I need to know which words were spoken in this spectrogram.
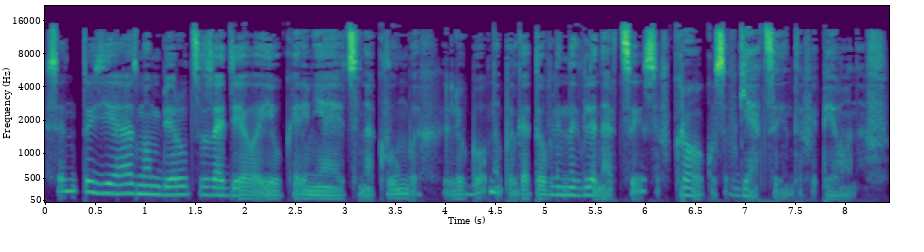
с энтузиазмом берутся за дело и укореняются на клумбах, любовно подготовленных для нарциссов, крокусов, гиацинтов и пионов.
